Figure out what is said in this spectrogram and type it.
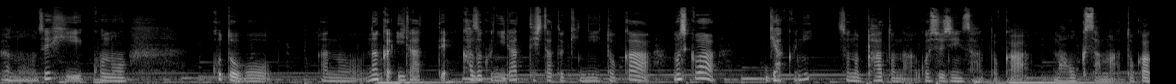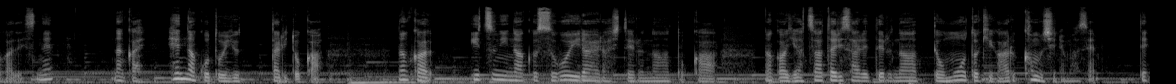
あのぜひこのことをあのなんかイラって家族にイラってした時にとかもしくは逆にそのパートナーご主人さんとか、まあ、奥様とかがですねなんか変なことを言ったりとかなんかいつになくすごいイライラしてるなとかなんか八つ当たりされてるなって思う時があるかもしれません。で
